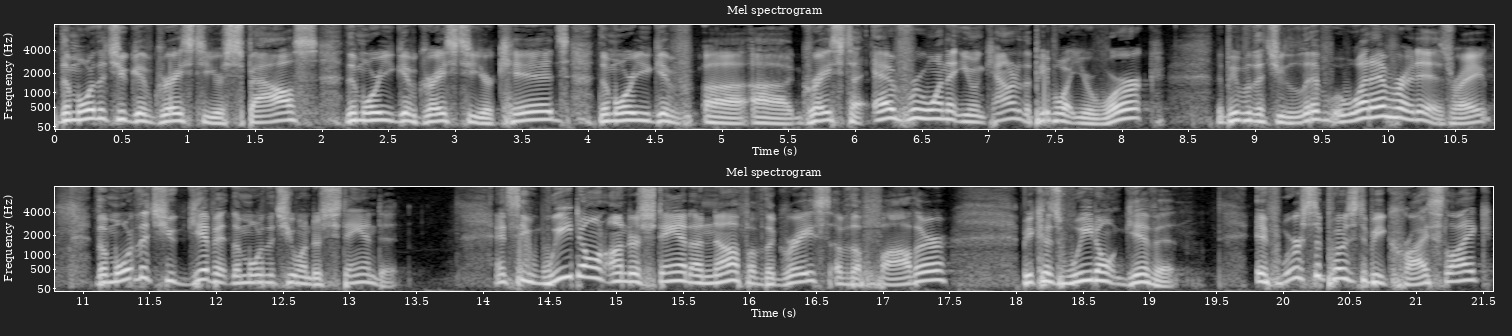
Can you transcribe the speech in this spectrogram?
The more that you give grace to your spouse, the more you give grace to your kids, the more you give uh, uh, grace to everyone that you encounter, the people at your work, the people that you live, whatever it is, right? The more that you give it, the more that you understand it. And see, we don't understand enough of the grace of the Father because we don't give it. If we're supposed to be Christ like,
